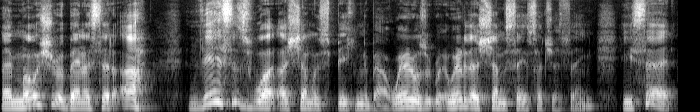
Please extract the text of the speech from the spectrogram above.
And Moshe Rabbeinu said, Ah, this is what Hashem was speaking about. Where, was, where did Hashem say such a thing? He said,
